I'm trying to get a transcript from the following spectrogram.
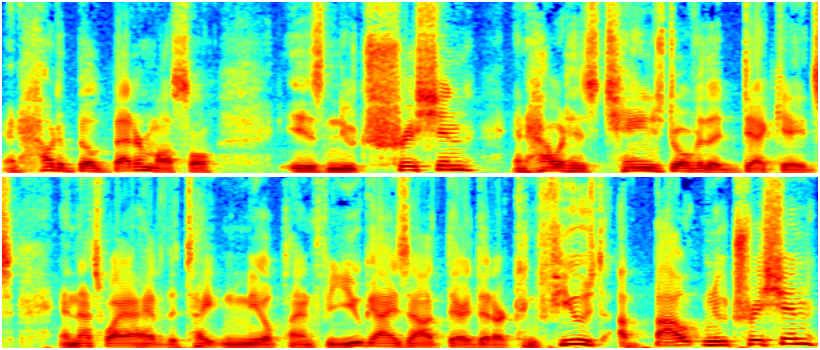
and how to build better muscle is nutrition and how it has changed over the decades. And that's why I have the Titan meal plan for you guys out there that are confused about nutrition.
